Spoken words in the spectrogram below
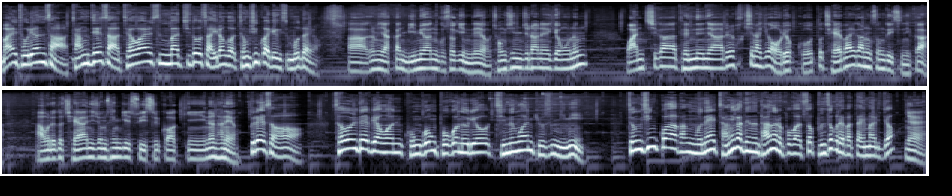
말조련사, 장제사, 재활 승마 지도사 이런 거 정신과 이력 있으면 못 와요. 아, 그러면 약간 미묘한 구석이 있네요. 정신질환의 경우는 완치가 됐느냐를 확신하기가 어렵고 또 재발 가능성도 있으니까 아무래도 제한이 좀 생길 수 있을 것 같기는 하네요. 그래서 서울대병원 공공보건의료진흥원 교수님이 정신과 방문에 장애가 되는 단어를 뽑아서 분석을 해봤다 이 말이죠. 예.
